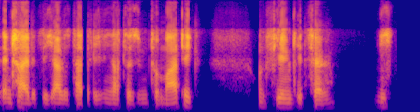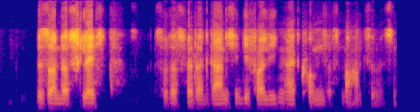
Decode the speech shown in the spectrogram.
entscheidet sich alles tatsächlich nach der Symptomatik. Und vielen geht es ja nicht besonders schlecht, sodass wir dann gar nicht in die Verlegenheit kommen, das machen zu müssen.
